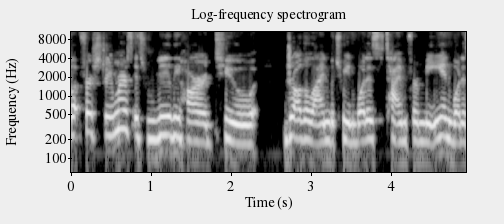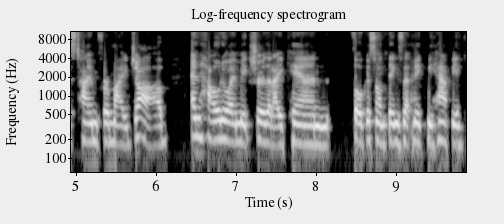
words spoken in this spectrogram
But for streamers, it's really hard to draw the line between what is time for me and what is time for my job. And how do I make sure that I can focus on things that make me happy?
